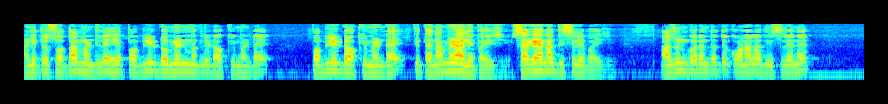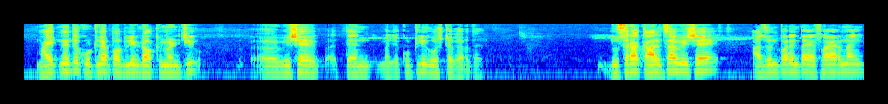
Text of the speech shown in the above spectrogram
आणि ते स्वतः म्हटले हे पब्लिक डोमेनमधले डॉक्युमेंट आहे. पब्लिक डॉक्युमेंट आहे ते त्यांना मिळाले पाहिजे. सगळ्यांना दिसले पाहिजे. अजूनपर्यंत ते कोणाला दिसले नाहीत. माहीत नाही ते कुठल्या पब्लिक डॉक्युमेंटची विषय त्यां- म्हणजे कुठली गोष्ट करतात. दुसरा कालचा विषय अजूनपर्यंत एफ आय आर नाही.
